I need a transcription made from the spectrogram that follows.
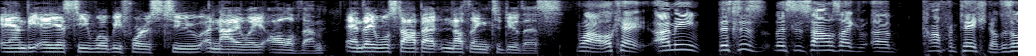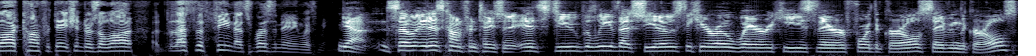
and the AST will be forced to annihilate all of them. And they will stop at nothing to do this. Wow, okay. I mean, this is this is sounds like a confrontational. There's a lot of confrontation. There's a lot. That's the theme that's resonating with me. Yeah, so it is confrontation. It's do you believe that Shido's the hero where he's there for the girls, saving the girls?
